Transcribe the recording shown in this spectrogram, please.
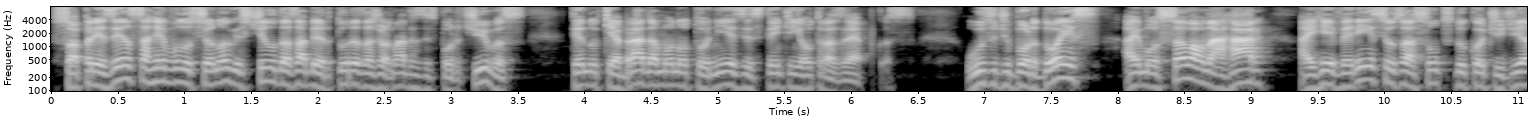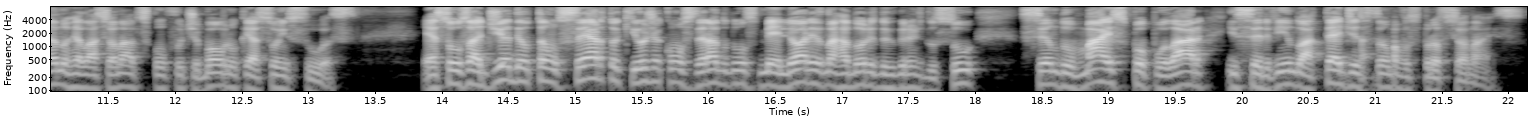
Sua presença revolucionou o estilo das aberturas das jornadas esportivas, tendo quebrado a monotonia existente em outras épocas. O uso de bordões, a emoção ao narrar, a irreverência e os assuntos do cotidiano relacionados com o futebol no criações suas. Essa ousadia deu tão certo que hoje é considerado um dos melhores narradores do Rio Grande do Sul, sendo o mais popular e servindo até de inspiração para os profissionais.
